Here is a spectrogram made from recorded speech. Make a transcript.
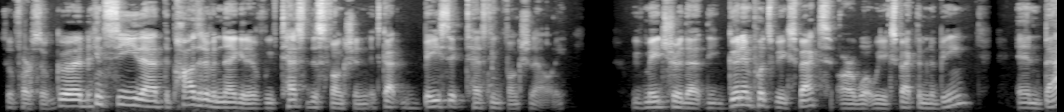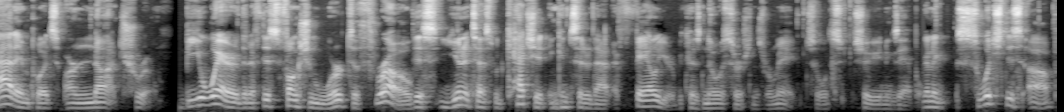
So far so good. You can see that the positive and negative, we've tested this function. It's got basic testing functionality. We've made sure that the good inputs we expect are what we expect them to be, and bad inputs are not true. Be aware that if this function were to throw, this unit test would catch it and consider that a failure because no assertions were made. So let's show you an example. We're going to switch this up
